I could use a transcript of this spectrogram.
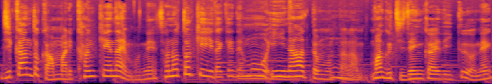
時間とかあんまり関係ないもんね。その時だけでもうん。いいなって思ったら、うん。間口全開で行くよね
